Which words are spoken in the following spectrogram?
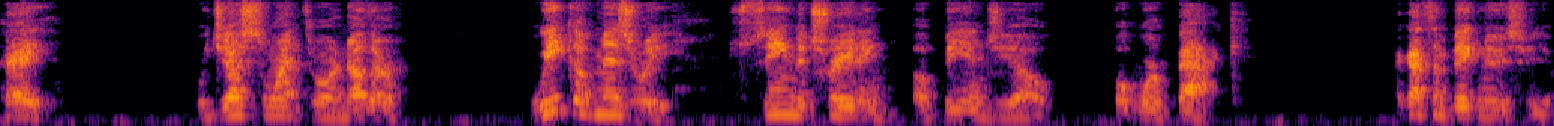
Hey, we just went through another week of misery seeing the trading of BNGO, but we're back. I got some big news for you.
